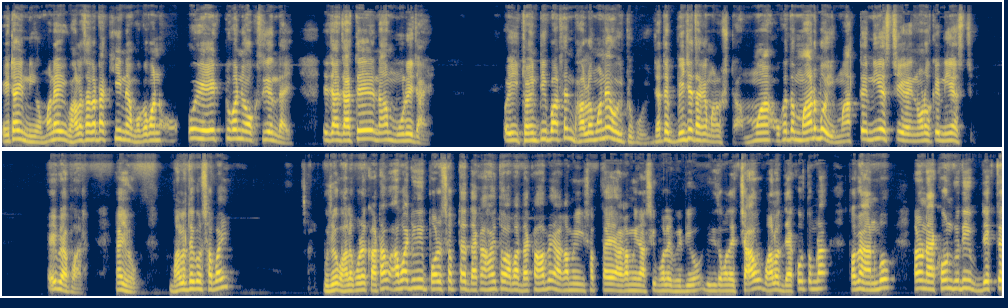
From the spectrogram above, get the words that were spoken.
এটাই নিয়ম। মানে ভালো থাকাটা কি না, ভগবান ওই একটুখানি অক্সিজেন দেয়, যে যা- যাতে না মরে যায়। ওই টোয়েন্টি পার্সেন্ট ভালো মানে ওইটুকুই, যাতে বেঁচে থাকে মানুষটা। মা, ওকে তো মারবই, মারতে নিয়ে এসছি নরকে নিয়ে এসছি। এই ব্যাপার। যাই হোক, ভালো থেকো সবাই। পুজো ভালো করে কাটাও। আবার যদি পরের সপ্তাহে দেখা হয় তো আবার দেখা হবে। আগামী সপ্তাহে আগামী রাশি ফলের ভিডিও যদি তোমাদের চাও, ভালো দেখো তোমরা, তবে আনব। কারণ এখন যদি দেখতে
